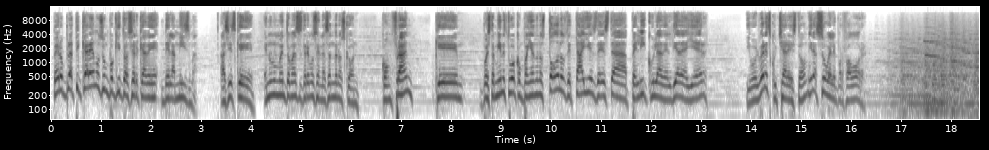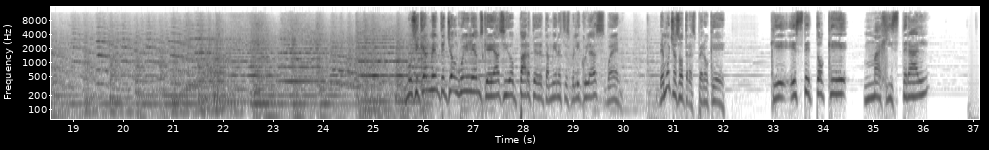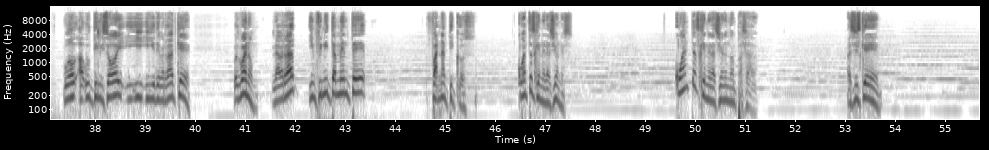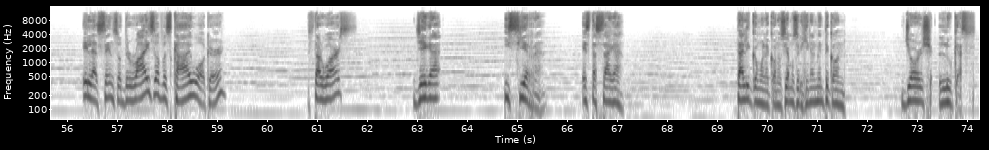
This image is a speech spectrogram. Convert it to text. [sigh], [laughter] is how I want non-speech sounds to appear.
Pero platicaremos un poquito acerca de, de la misma. Así es que en un momento más estaremos enlazándonos con, con Fran, que pues también estuvo acompañándonos todos los detalles de esta película del día de ayer. Y volver a escuchar esto, mira, súbele por favor. Musicalmente John Williams, que ha sido parte de también estas películas, bueno, de muchas otras, pero que, que este toque magistral utilizó y, y, de verdad que, pues bueno, la verdad, infinitamente fanáticos. ¿Cuántas generaciones? ¿Cuántas generaciones no han pasado? Así es que el ascenso, The Rise of Skywalker, Star Wars, llega y cierra esta saga tal y como la conocíamos originalmente con George Lucas.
